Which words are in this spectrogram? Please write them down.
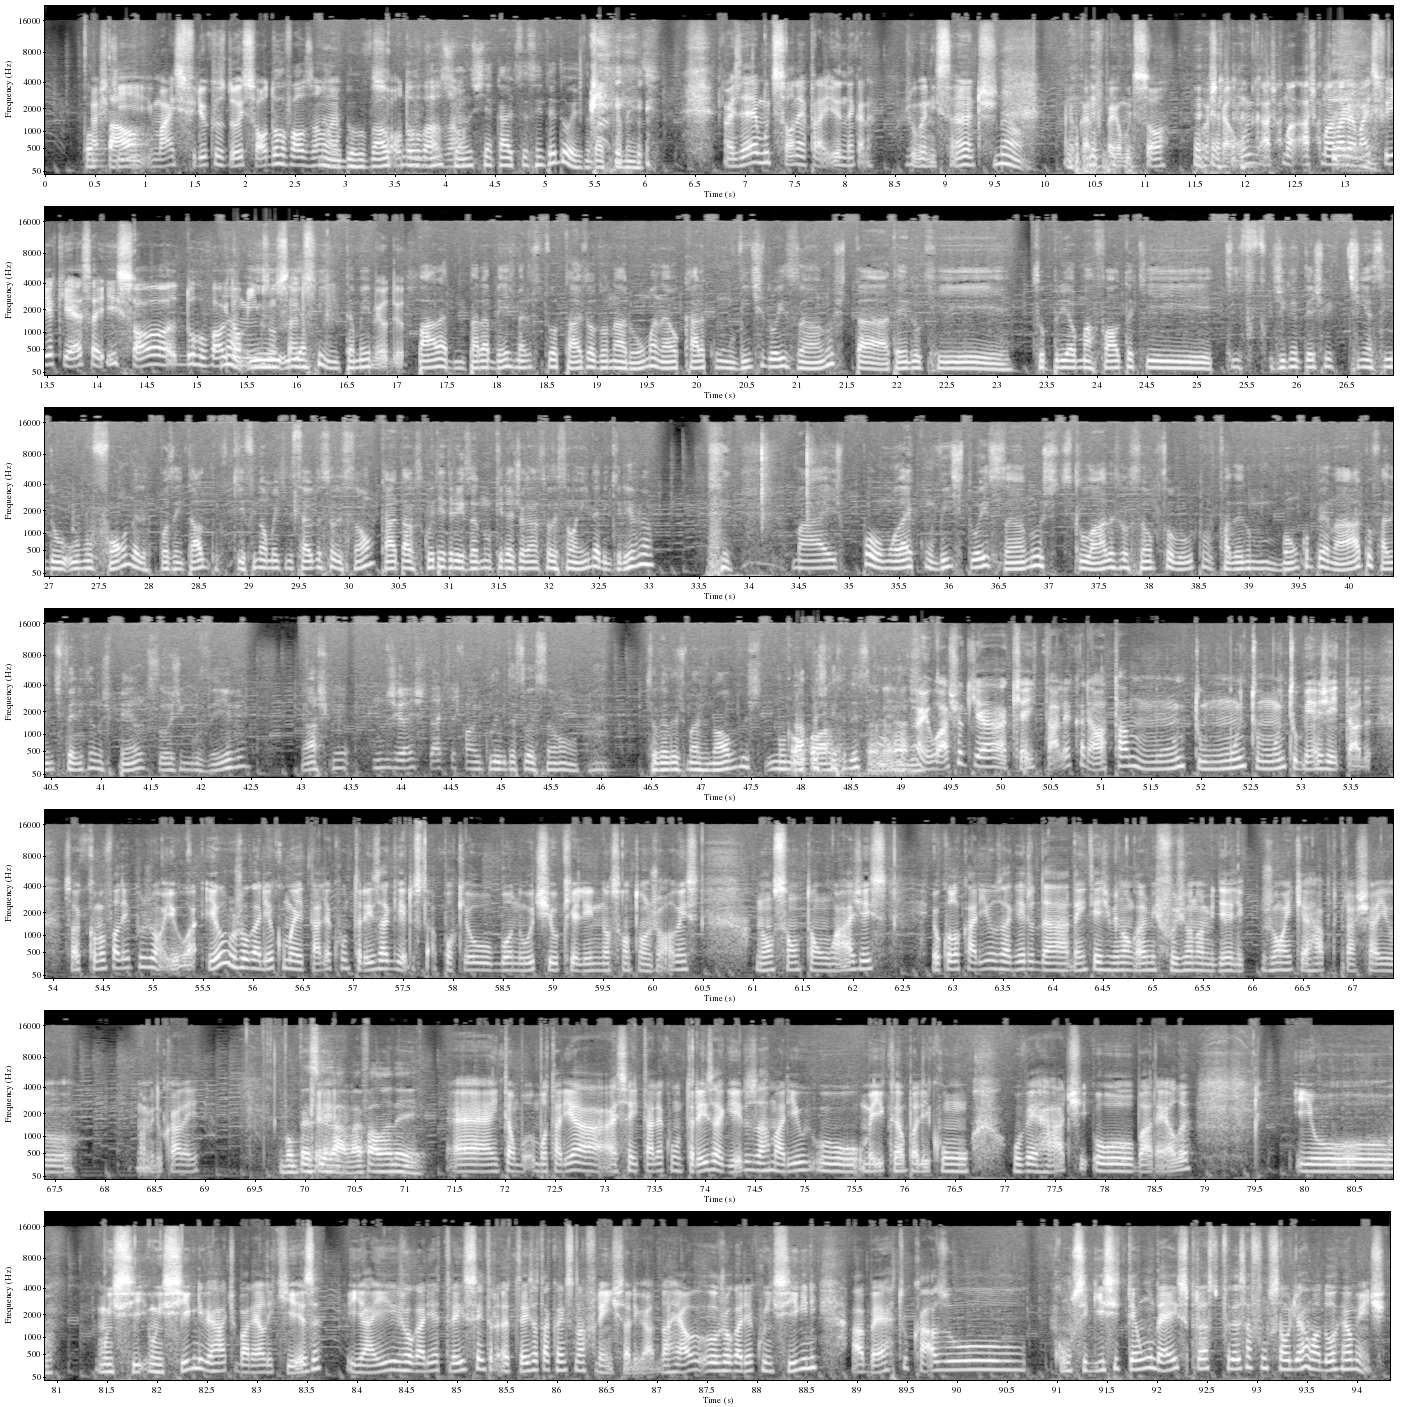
Total. Acho que mais frio que os dois, só o Durvalzão, Não, né? O Durval só o Durvalzão. 20 anos tinha cara de 62, né, basicamente. Mas é muito sol, né, pra ele, né, cara? Jogando em Santos. Não. Aí o cara pega muito sol. acho que, a única, acho, que uma, acho que uma zaga mais fria que essa aí, só Durval e Domingos e, no Santos. E assim, também, Meu Deus. Para, parabéns, méritos totais ao Donnarumma, né? O cara com 22 anos tá tendo que supria uma falta que, que gigantesca que tinha sido o Buffon, né, aposentado, que finalmente ele saiu da seleção. O cara tava com 53 anos, não queria jogar na seleção ainda, era incrível. Mas, pô, o moleque com 22 anos, titular da seleção absoluto, fazendo um bom campeonato, fazendo diferença nos pênaltis hoje, inclusive. Eu acho que um dos grandes destaques, vocês falam, inclusive, da seleção jogadores mais novos, não Concordo, dá pra esquecer desse cara. Né? eu acho que a, que a Itália, cara, ela tá muito, muito, muito bem ajeitada. Só que como eu falei pro João, eu, eu jogaria com uma Itália com três zagueiros, tá? Porque o Bonucci e o Chiellini não são tão jovens, não são tão ágeis. Eu colocaria o zagueiro da, da Inter de Milão, agora me fugiu o nome dele. O João aí que é rápido pra achar aí o nome do cara aí. Vou pesquisar, é, vai falando aí. É, então, botaria essa Itália com três zagueiros, armaria o, o meio-campo ali com o Verratti, o Barella e o. Um Insigne, Verratti, Barella e Chiesa. E aí jogaria três, centra... três atacantes na frente, tá ligado? Na real, eu jogaria com o Insigne aberto caso conseguisse ter um 10 para fazer essa função de armador realmente.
